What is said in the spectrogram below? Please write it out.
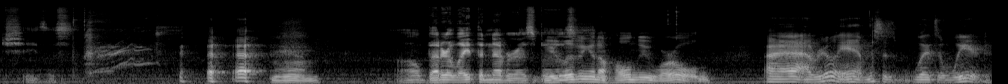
Jesus. um, Well, better late than never, I suppose. you're living in a whole new world. I, I really am. This is it's weird.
